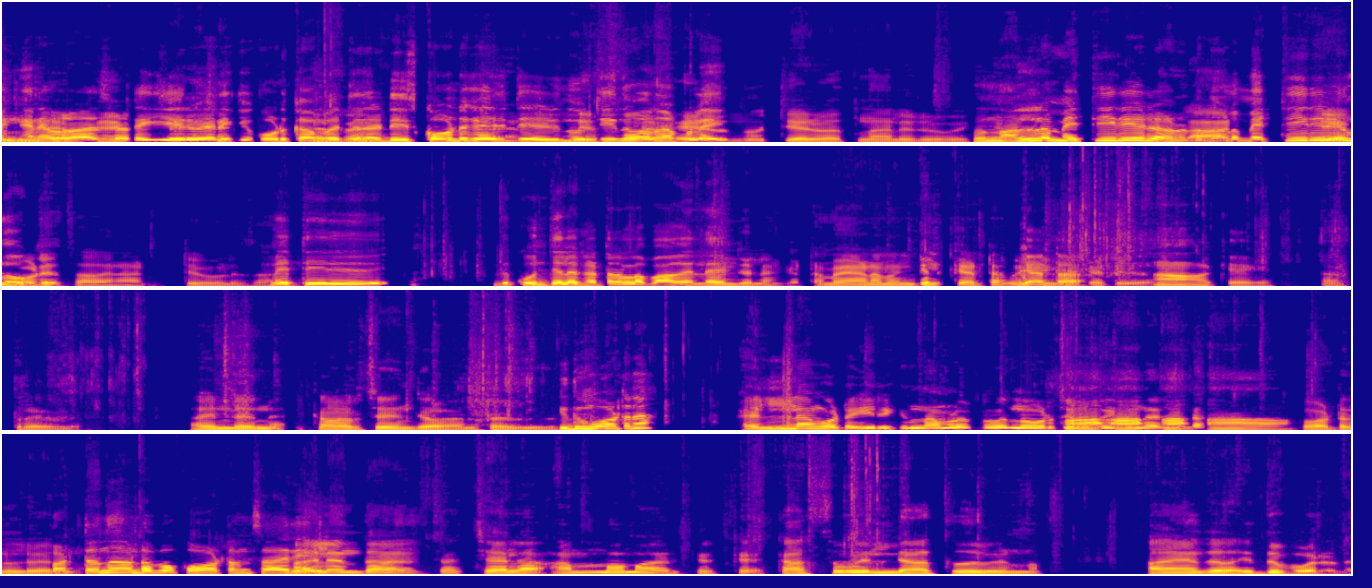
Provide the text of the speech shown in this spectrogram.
എങ്ങനെ ഈ ഒരു. വിലക്ക് കൊടുക്കാൻ പറ്റുന്നത്? ഡിസ്കൗണ്ട് കഴിഞ്ഞിട്ട് എഴുന്നൂറ്റി എന്ന് പറഞ്ഞപ്പോഴേ. എഴുന്നൂറ്റി എഴുപത്തിനാല് ഇത് നല്ല മെറ്റീരിയൽ ആണ് മെറ്റീരിയൽ അടിപൊളി മെറ്റീരിയൽ ഇത് കുഞ്ചലം കെട്ടുള്ള ഭാഗമല്ലേ കുഞ്ചലം കെട്ടാം. വേണമെങ്കിൽ കെട്ടാം അത്രേ ഉള്ളൂ. അതിന്റെ തന്നെ കളർ ചേഞ്ച് ഇതും കോട്ടനാ എല്ലാം കോട്ടൺ ഈ ഇരിക്കുന്ന നമ്മളിപ്പോ നോർത്ത് കോട്ടണിൽ പെട്ടെന്ന് കണ്ടപ്പോ കോട്ടൺ സാരി അതിലെന്താ വെച്ചാൽ ചില അമ്മമാർക്കൊക്കെ കസവ് ഇല്ലാത്തത് വീണം. അതായത് ഇതുപോലുള്ള.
